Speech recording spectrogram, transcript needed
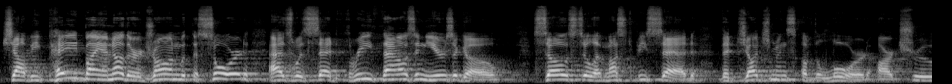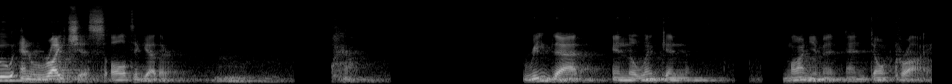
shall be paid by another drawn with the sword, as was said 3,000 years ago, so still it must be said, the judgments of the Lord are true and righteous altogether. Read that in the Lincoln Monument and don't cry.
